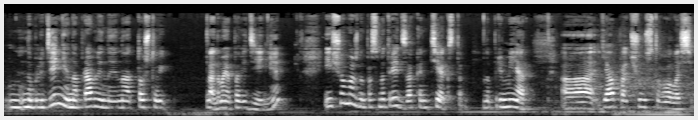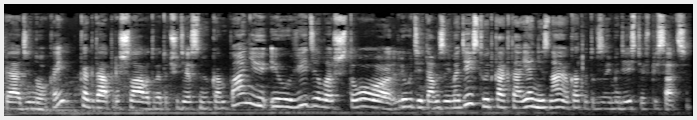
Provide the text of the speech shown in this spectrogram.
наблюдения, направленные на то, что да, на мое поведение. И еще можно посмотреть за контекстом. Например, а, я почувствовала себя одинокой, когда пришла вот в эту чудесную компанию и увидела, что люди там взаимодействуют как-то, а я не знаю, как в это взаимодействие вписаться.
